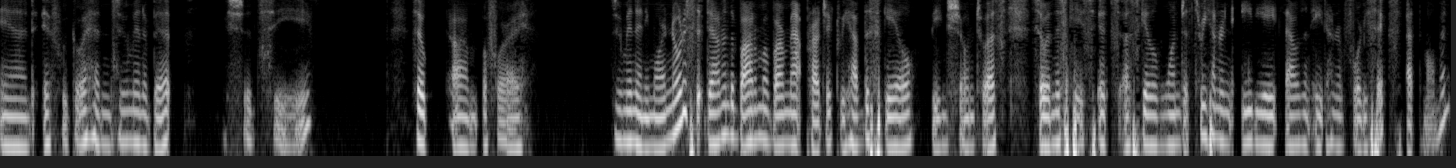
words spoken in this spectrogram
And if we go ahead and zoom in a bit, we should see. So um, before I zoom in anymore, notice that down in the bottom of our map project, we have the scale being shown to us. So in this case, it's a scale of 1 to 388,846 at the moment.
